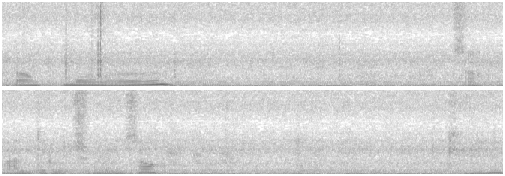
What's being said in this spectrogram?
바람 구멍을 쫙 만들어 주면서 이렇게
